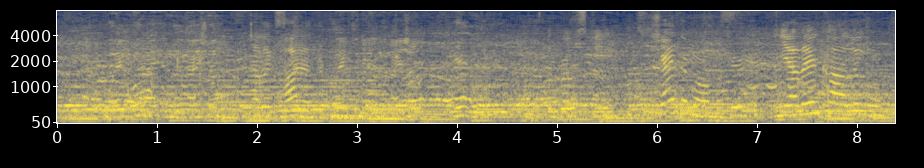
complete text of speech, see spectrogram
That looks good. The broski. Shine them on, monsieur. Yeah, they're in Kalu.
